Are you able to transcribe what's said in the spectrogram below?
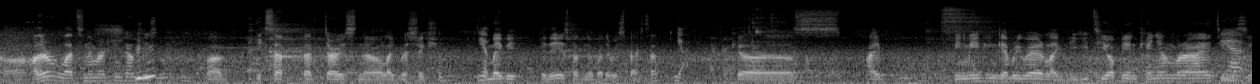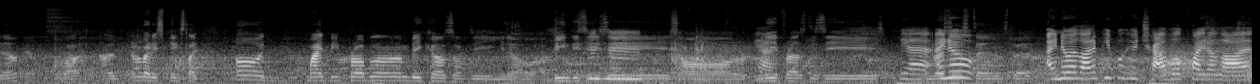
uh, other Latin American countries, but except that there is no like restriction. Yep. Maybe it is, but nobody respects that. Yeah. Because I've been meeting everywhere like the Ethiopian Kenyan varieties, Yeah. you know. But uh, everybody speaks like, oh, might be problem because of the you know bean diseases or Mm-hmm. Yeah. leaf rust disease. Yeah, I know- but I know a lot of people who travel quite a lot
